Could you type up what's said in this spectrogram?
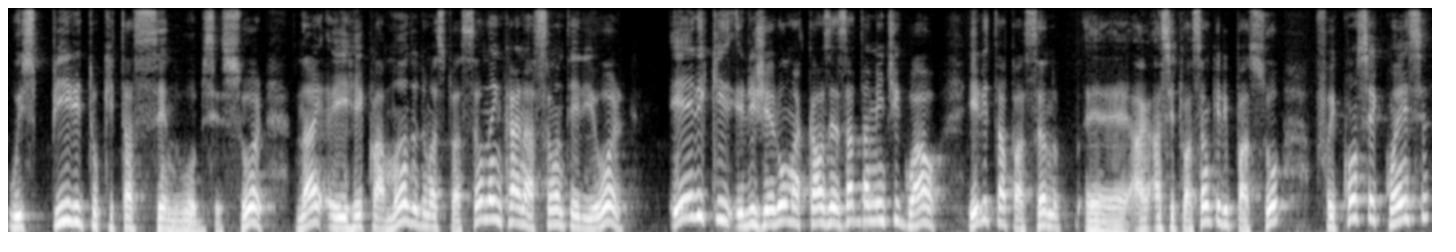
o espírito que está sendo o obsessor na, e reclamando de uma situação, na encarnação anterior, ele que ele gerou uma causa exatamente igual. Ele está passando, é, a, a, situação que ele passou foi consequência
